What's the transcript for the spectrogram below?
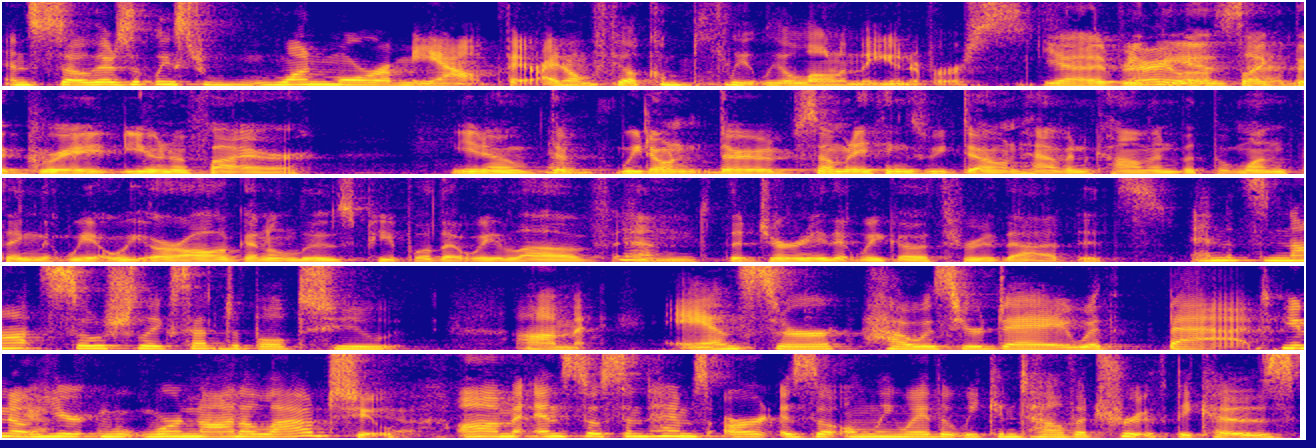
and so there's at least one more of me out there. I don't feel completely alone in the universe. Yeah, it really well is like the great unifier. You know, the, we don't. There are so many things we don't have in common, but the one thing that we we are all going to lose people that we love, and the journey that we go through that it's And it's not socially acceptable to um, answer "How was your day?" with "bad." You know, you're, we're not allowed to. Um, and so sometimes art is the only way that we can tell the truth because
